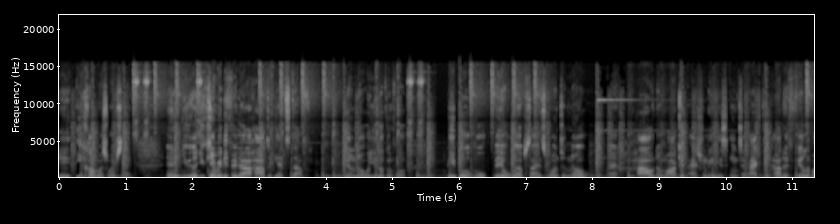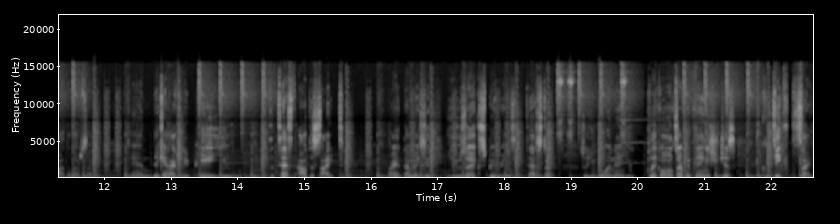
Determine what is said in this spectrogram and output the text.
a e-commerce website, and you you can't really figure out how to get stuff. You don't know what you're looking for. People who build websites want to know right how the market actually is interacting, how they feel about the website, and they can actually pay you to test out the site. Right, that makes it user experience tester. So you go in there, you click on certain things, you just critique the site,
